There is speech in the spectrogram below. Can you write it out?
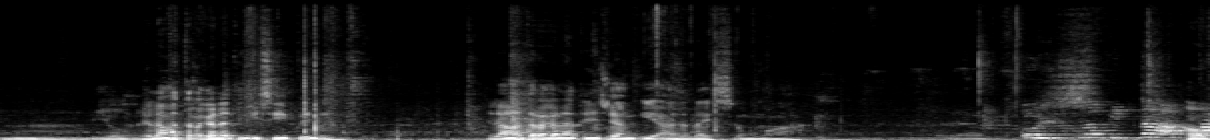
hmm, yun. Kailangan talaga natin isipin eh. Kailangan talaga natin siyang i-analyze ang mga oh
